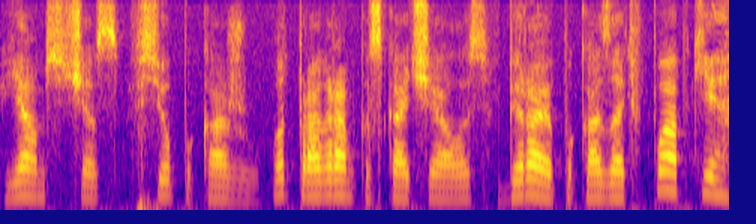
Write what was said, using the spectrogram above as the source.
я вам сейчас все покажу. Вот программка скачалась. Выбираю показать в папке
